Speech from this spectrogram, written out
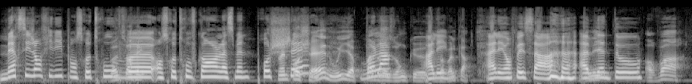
Merci Jean-Philippe. On se retrouve, euh, on se retrouve quand? La semaine prochaine? Semaine prochaine, oui, il n'y a pas de raison que ce soit pas le cas. Allez, on fait ça. à bientôt. Au revoir.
